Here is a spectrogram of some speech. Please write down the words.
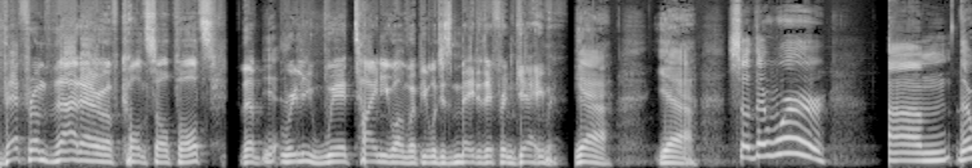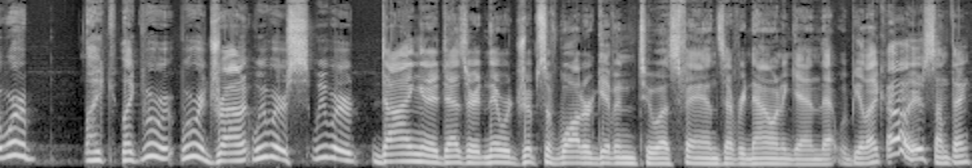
they're from that era of console ports. The Yeah. really weird tiny one where people just made a different game. yeah, yeah. So there were, um, there were like like we were we were drowning we were we were dying in a desert, and there were drips of water given to us fans every now and again that would be like, oh, here's something.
